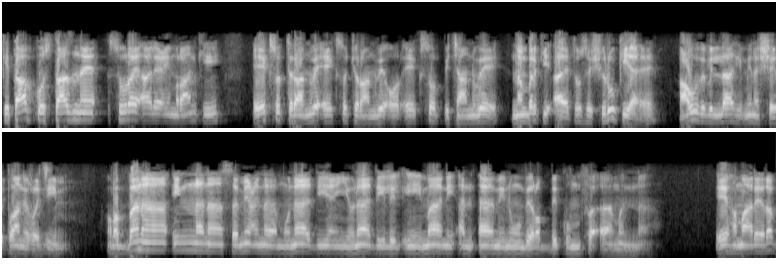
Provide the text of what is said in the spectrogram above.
کتاب کو استاذ نے سورہ آل عمران کی ایک سو ترانوے، ایک سو چورانوے اور ایک سو پچانوے نمبر کی آیتوں سے شروع کیا ہے۔ اعوذ باللہ من الشیطان الرجیم۔ ربنا اننا سمعنا منادیا ينادي للایمان ان آمنوا بربكم فآمنا۔ اے ہمارے رب،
